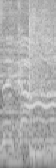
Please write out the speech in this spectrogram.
It's the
